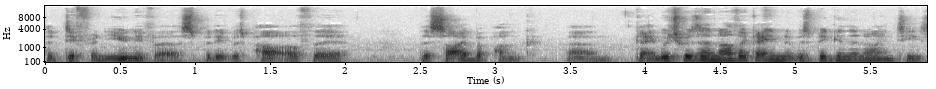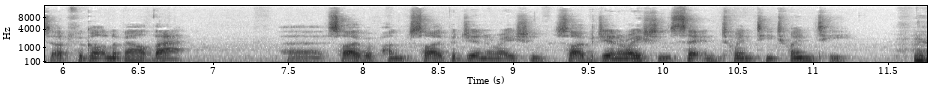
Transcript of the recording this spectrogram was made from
a different universe, but it was part of the the Cyberpunk um, game, which was another game that was big in the nineties. I'd forgotten about that. Uh, Cyberpunk, Cyber Generation, Cyber Generation, set in 2020. Along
